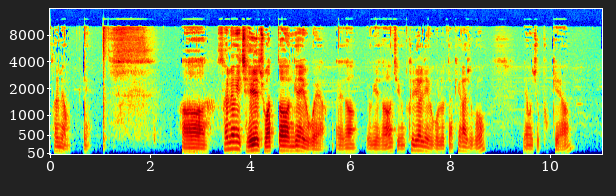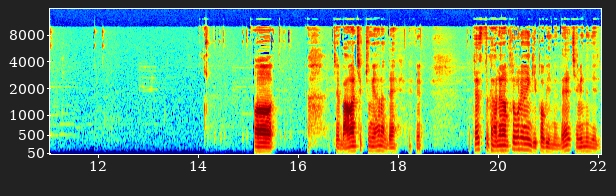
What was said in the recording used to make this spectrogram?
설명 예. 어, 설명이 제일 좋았던 게 요거예요. 그래서 여기에서 지금 Clearly 이걸로 딱 해가지고 내용을 쭉 볼게요. 어, 제 망한 책 중에 하나인데 테스트 가능한 프로그래밍 기법이 있는데 재밌는 얘기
